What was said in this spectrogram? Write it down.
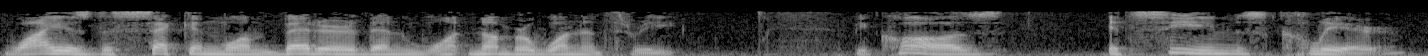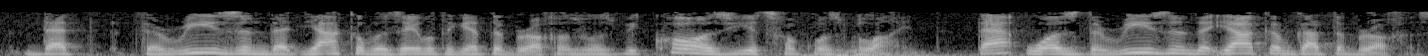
why is the second one better than one, number one and three? Because it seems clear that the reason that Yaakov was able to get the brachas was because Yitzchak was blind. That was the reason that Yaakov got the brachas.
